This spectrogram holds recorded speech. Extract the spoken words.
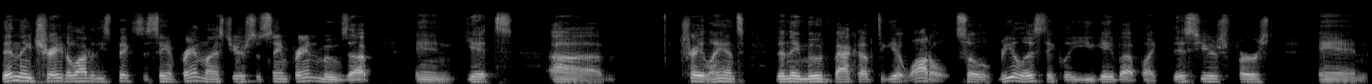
Then they trade a lot of these picks to San Fran last year, so San Fran moves up and gets um, Trey Lance. Then they moved back up to get Waddle. So realistically, you gave up like this year's first and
